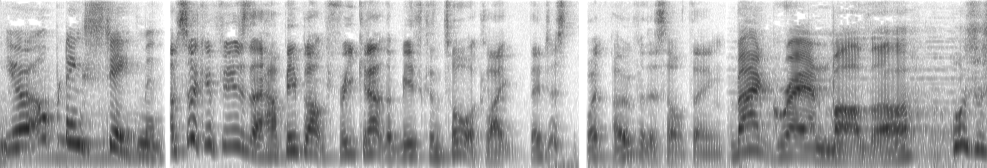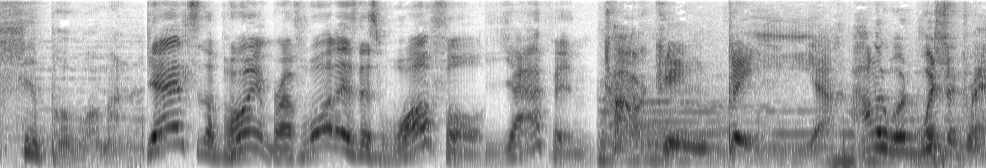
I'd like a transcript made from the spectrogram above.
Your opening statement. I'm so confused though how people aren't freaking out that bees can talk. Like, they just went over this whole thing. My grandmother was a simple woman. Get to the point, bruv. What is this waffle? Yapping. Talking bee. Hollywood wizardry.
